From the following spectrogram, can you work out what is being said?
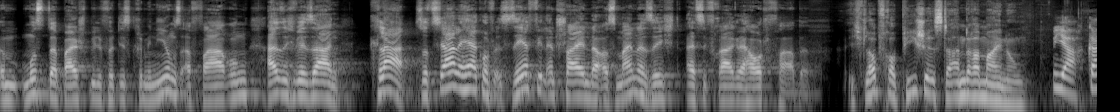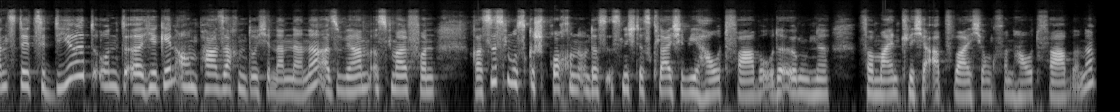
ähm, Musterbeispiele für Diskriminierungserfahrungen. Also ich will sagen, klar, soziale Herkunft ist sehr viel entscheidender aus meiner Sicht als die Frage der Hautfarbe. Ich glaube, Frau Piesche ist da anderer Meinung. Ja, ganz dezidiert und äh, hier gehen auch ein paar Sachen durcheinander. Ne? Also wir haben erstmal von Rassismus gesprochen und das ist nicht das gleiche wie Hautfarbe oder irgendeine vermeintliche Abweichung von Hautfarbe. Ne?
